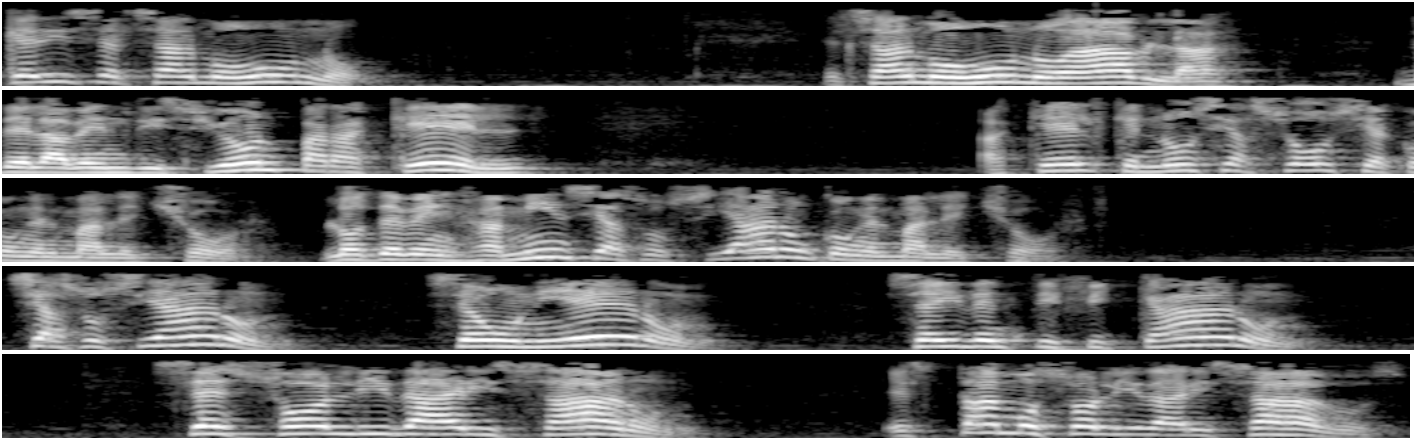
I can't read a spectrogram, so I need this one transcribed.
¿Qué dice el Salmo 1? El Salmo 1 habla de la bendición para aquel, aquel que no se asocia con el malhechor. Los de Benjamín se asociaron con el malhechor. Se asociaron, se unieron, se identificaron, se solidarizaron. Estamos solidarizados,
